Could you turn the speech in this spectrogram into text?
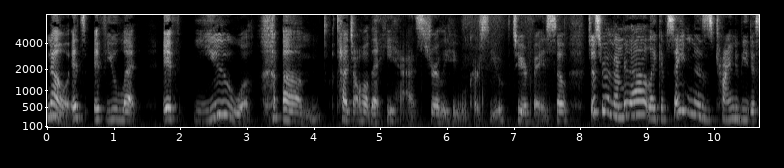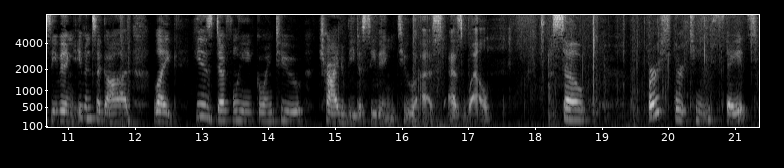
No, it's if you let, if you um touch all that he has surely he will curse you to your face so just remember that like if satan is trying to be deceiving even to god like he is definitely going to try to be deceiving to us as well so verse 13 states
